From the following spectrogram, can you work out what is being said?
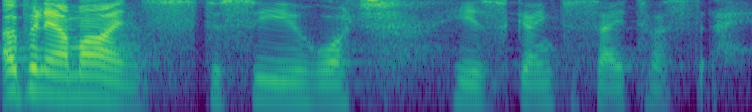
open our minds to see what He is going to say to us today.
